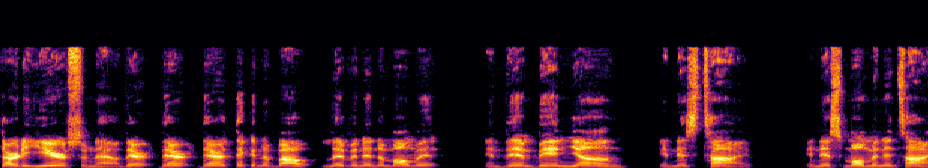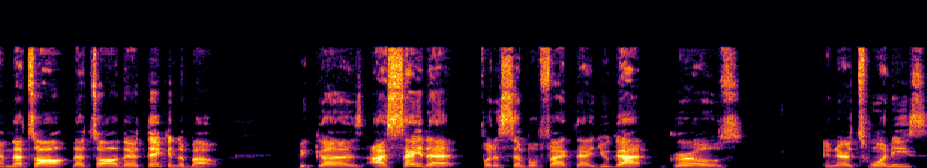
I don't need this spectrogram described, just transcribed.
30 years from now. They're they're they're thinking about living in the moment and then being young in this time, in this moment in time. That's all that's all they're thinking about. Because I say that for the simple fact that you got girls in their 20s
